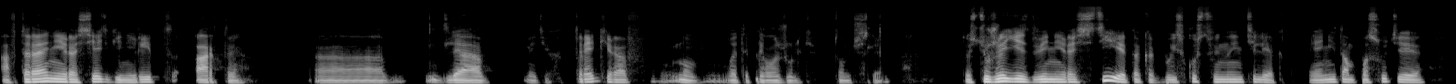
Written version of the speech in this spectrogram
а вторая нейросеть генерит арты э, для этих трекеров, ну, в этой приложульке в том числе. То есть уже есть две нейросети, это как бы искусственный интеллект. И они там, по сути, а,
